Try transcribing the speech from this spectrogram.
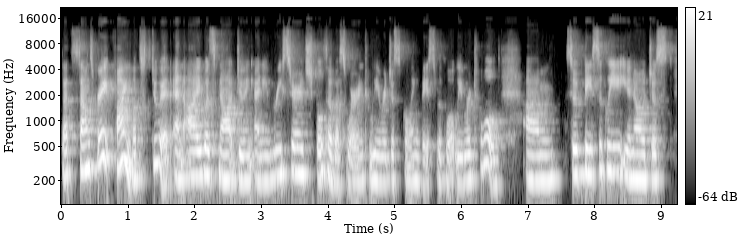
that sounds great. Fine, let's do it. And I was not doing any research. Both of us weren't. We were just going based with what we were told. Um, so basically, you know, just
